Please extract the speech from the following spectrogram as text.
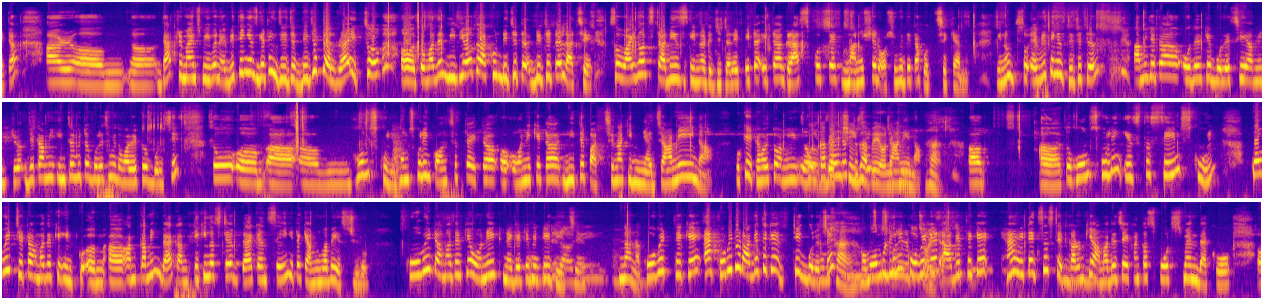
এটা আর that reminds me even everything is getting digital right so তোমাদের মিডিয়াও তো এখন ডিজিটাল ডিজিটাল আছে so why not studies in a digital এটা এটা গ্রাস করতে মানুষের অসুবিধাটা হচ্ছে কেন you know so everything is digital আমি যেটা ওদেরকে বলেছি আমি যেটা আমি ইন্টারভিউটা বলেছি আমি তোমাদেরকেও বলছি। তো হোম স্কুলিং হোম স্কুলিং কনসেপ্টটা এটা আহ, অনেকে এটা নিতে পারছে না কি জানেই না। ওকে এটা হয়তো আমি কলকাতায় সেইভাবে জানে না। হ্যাঁ। তো home schooling is the same school covid যেটা আমাদেরকে I am coming back I am taking a step back and saying এটা কেমন ভাবে এসেছিল। কোভিড আমাদেরকে অনেক নেগেটিভিটি দিয়েছে। না না কোভিড থেকে হ্যাঁ কোভিড এর আগে থেকে ঠিক বলেছে। হ্যাঁ হোমস্কুলিং কোভিড এর আগে থেকে হ্যাঁ এটা এক্সিস্টেড কারণ কি আমাদের যে এখানকার স্পোর্টসম্যান দেখো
